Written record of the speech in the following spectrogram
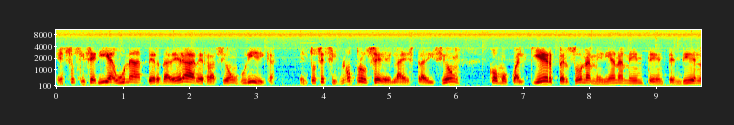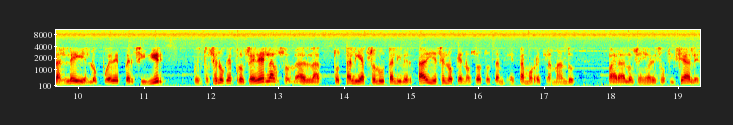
Eso sí sería una verdadera aberración jurídica. Entonces, si no procede la extradición como cualquier persona medianamente entendida en las leyes lo puede percibir, pues entonces lo que procede es la, la, total y absoluta libertad y eso es lo que nosotros también estamos reclamando para los señores oficiales.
